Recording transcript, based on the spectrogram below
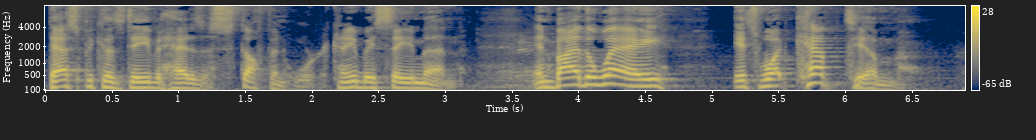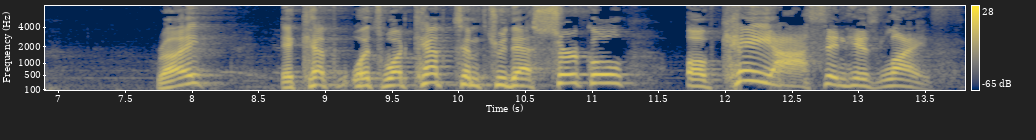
That's because David had his stuff in order. Can anybody say amen? amen? And by the way, it's what kept him, right? It kept what's what kept him through that circle of chaos in his life.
